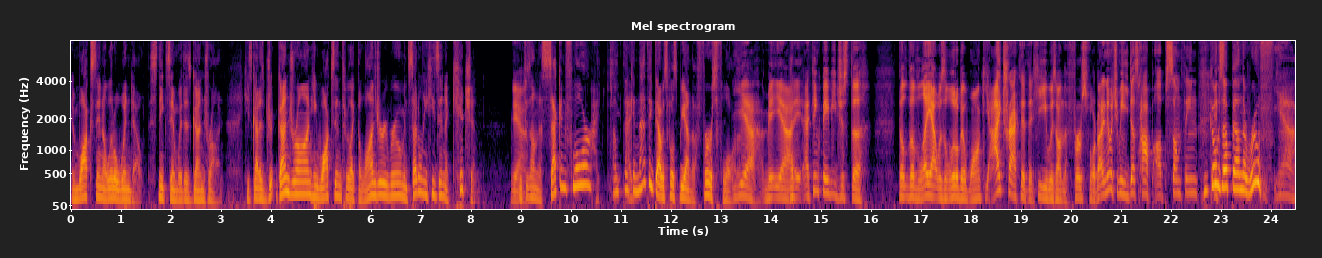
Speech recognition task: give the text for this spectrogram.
and walks in a little window, sneaks in with his gun drawn. He's got his dr- gun drawn. He walks in through like the laundry room, and suddenly he's in a kitchen, Yeah. which is on the second floor. I, am thinking, I, think that was supposed to be on the first floor. Yeah, yeah. I, I think maybe just the the the layout was a little bit wonky. I tracked it that he was on the first floor, but I know what you mean. He does hop up something. He goes up on the roof. Yeah,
